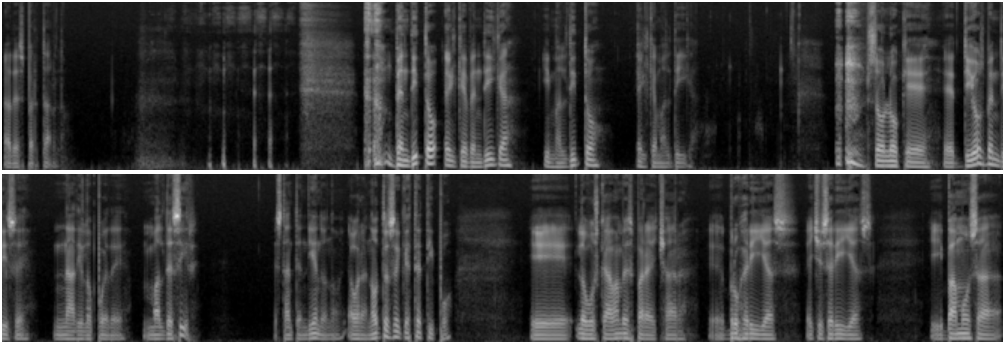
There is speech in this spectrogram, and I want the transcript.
a despertarlo? Bendito el que bendiga y maldito el que maldiga. Solo que eh, Dios bendice, nadie lo puede maldecir. Está entendiendo, ¿no? Ahora, nótese que este tipo eh, lo buscaban ¿ves? para echar eh, brujerías, hechicerías, y vamos a,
